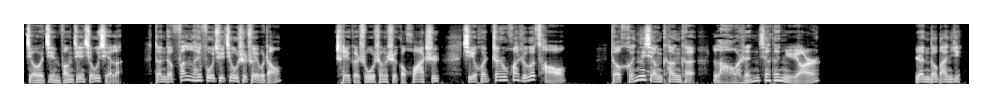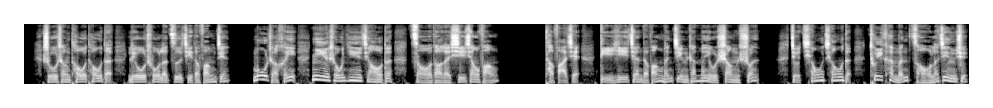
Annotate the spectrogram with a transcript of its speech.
就进房间休息了，但他翻来覆去就是睡不着。这个书生是个花痴，喜欢沾花惹草，他很想看看老人家的女儿。忍到半夜，书生偷偷的溜出了自己的房间，摸着黑，蹑手蹑脚的走到了西厢房。他发现第一间的房门竟然没有上栓。就悄悄地推开门走了进去。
